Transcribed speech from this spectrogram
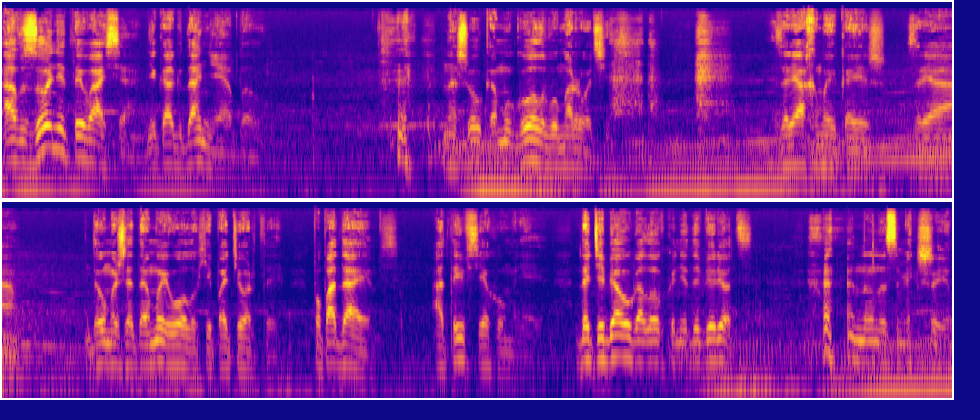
А в зоне ты, Вася, никогда не был. Нашел кому голову морочить. Зря хмыкаешь, зря. Думаешь, это мы, олухи потертые, попадаемся, а ты всех умнее. До тебя уголовка не доберется. Ну, насмешил.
